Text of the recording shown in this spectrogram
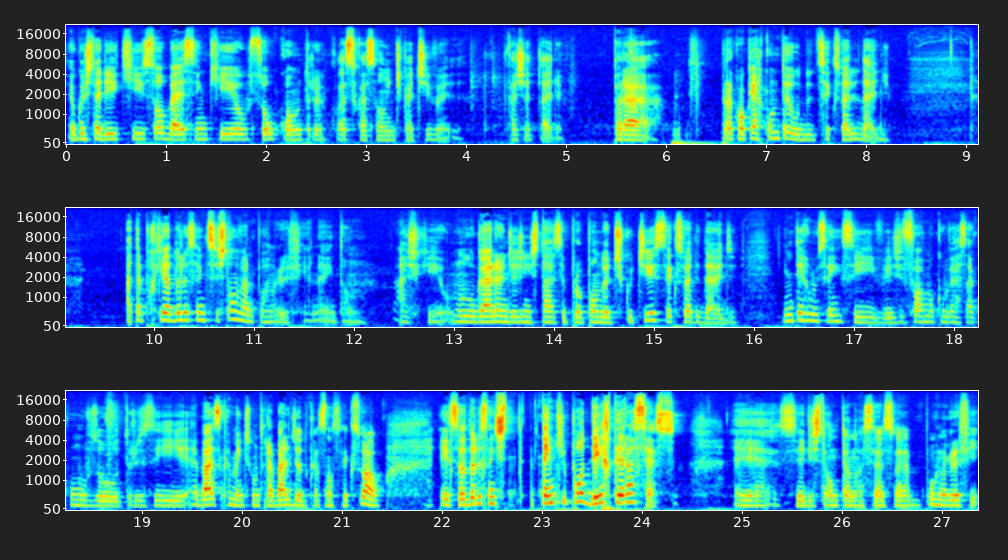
Eu gostaria que soubessem que eu sou contra classificação indicativa faixa etária para para qualquer conteúdo de sexualidade. Até porque adolescentes estão vendo pornografia, né? Então, Acho que um lugar onde a gente está se propondo a discutir sexualidade em termos sensíveis, de forma a conversar com os outros, e é basicamente um trabalho de educação sexual, esses adolescentes têm que poder ter acesso. É, se eles estão tendo acesso à pornografia.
